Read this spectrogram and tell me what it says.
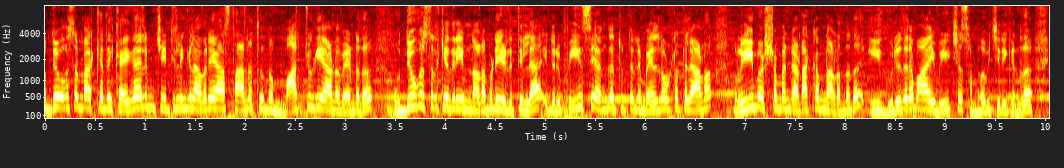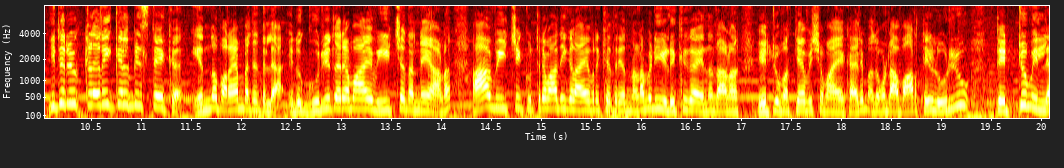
ഉദ്യോഗസ്ഥന്മാർക്കത് കൈകാര്യം ചെയ്തില്ലെങ്കിൽ അവരെ ആ സ്ഥാനത്ത് നിന്ന് മാറ്റുകയാണ് വേണ്ടത്. ഉദ്യോഗസ്ഥർക്കെതിരെയും നടപടിയെടുത്തില്ല. ഇതൊരു പി എസ് സി അംഗത്വത്തിന്റെ മേൽനോട്ടത്തിലാണ് റീമെഷർമെന്റ് അടക്കം നടന്നത്. ഈ ഗുരുതരമായ വീഴ്ച സംഭവിച്ചിരിക്കുന്നത്. ഇതൊരു ക്ലറിക്കൽ മിസ്റ്റേക്ക് എന്ന് പറയാൻ പറ്റത്തില്ല. ഇത് ഗുരുതരമായ വീഴ്ച തന്നെയാണ്. ആ വീഴ്ചയ്ക്ക് ഉത്തരവാദികളായവർക്കെതിരെ നടപടിയെടുക്കുക എന്നതാണ് ഏറ്റവും അത്യാവശ്യമായ കാര്യം. അതുകൊണ്ട് ആ വാർത്തയിൽ ഒരു തെറ്റുമില്ല.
